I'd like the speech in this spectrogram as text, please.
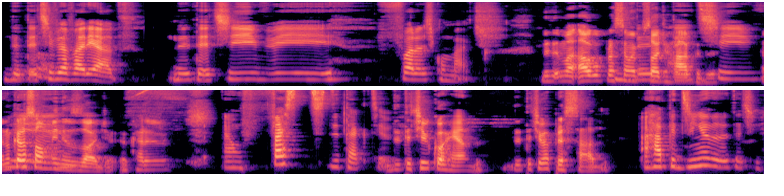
Detetive avariado. Detetive fora de combate. Algo pra ser um episódio rápido. Detetive- Eu não quero só um minisódio. Eu quero É um fast detective. detetive correndo. Detetive apressado. A rapidinha do detetive.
